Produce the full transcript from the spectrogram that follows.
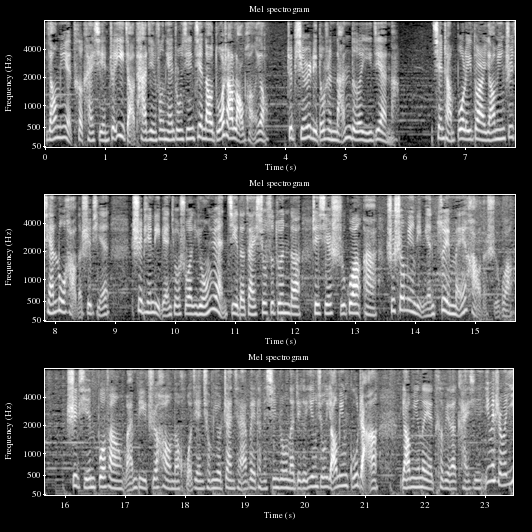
姚明也特开心，这一脚踏进丰田中心，见到多少老朋友，这平日里都是难得一见呐。现场播了一段姚明之前录好的视频，视频里边就说永远记得在休斯敦的这些时光啊，是生命里面最美好的时光。视频播放完毕之后呢，火箭球迷又站起来为他们心中的这个英雄姚明鼓掌。姚明呢也特别的开心，因为什么？衣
